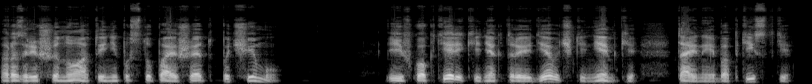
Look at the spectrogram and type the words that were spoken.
Разрешено, а ты не поступаешь. Это почему? И в Коктерике некоторые девочки, немки, тайные баптистки,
